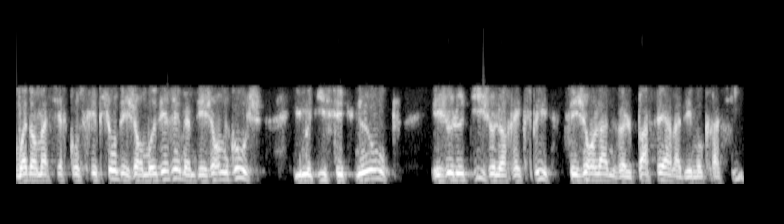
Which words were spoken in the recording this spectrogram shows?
Moi, dans ma circonscription, des gens modérés, même des gens de gauche, ils me disent c'est une honte. Et je le dis, je leur explique, ces gens-là ne veulent pas faire la démocratie.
